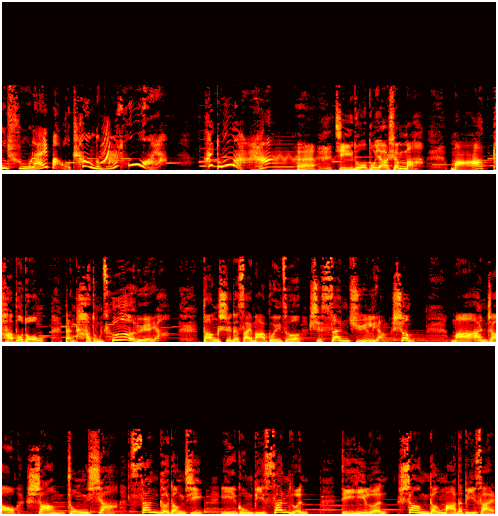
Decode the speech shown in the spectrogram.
膑数来宝唱的不错呀，还懂马？技多不压身嘛，马他不懂，但他懂策略呀。当时的赛马规则是三局两胜，马按照上中下三个等级，一共比三轮。第一轮上等马的比赛，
